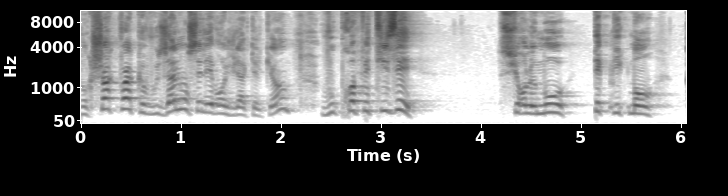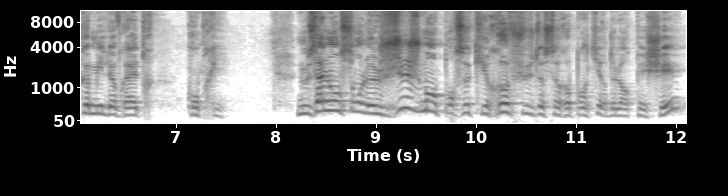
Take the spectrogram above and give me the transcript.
Donc chaque fois que vous annoncez l'évangile à quelqu'un, vous prophétisez sur le mot techniquement comme il devrait être compris. Nous annonçons le jugement pour ceux qui refusent de se repentir de leurs péchés,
